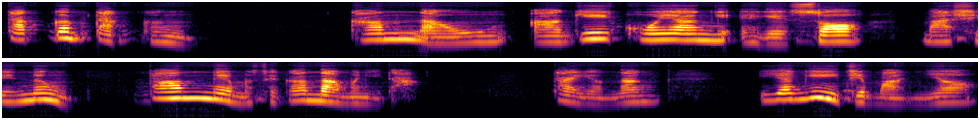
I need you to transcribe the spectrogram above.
따끈따끈 간 나온 아기 고양이에게서 맛있는 pan 냄새가 납니다. 당연한 이야기이지만요.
